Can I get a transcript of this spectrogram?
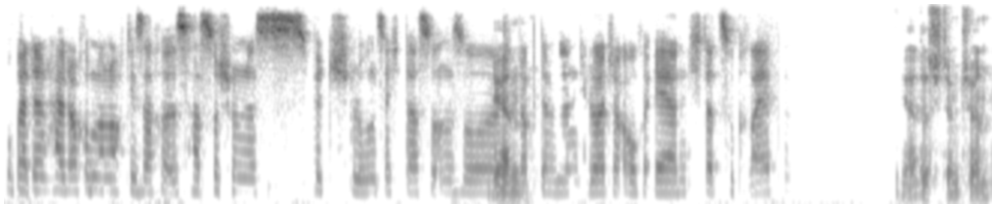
Wobei dann halt auch immer noch die Sache ist, hast du schon eine Switch, lohnt sich das und so. Ja. Ich glaube, dann werden die Leute auch eher nicht dazu greifen. Ja, das stimmt schon.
